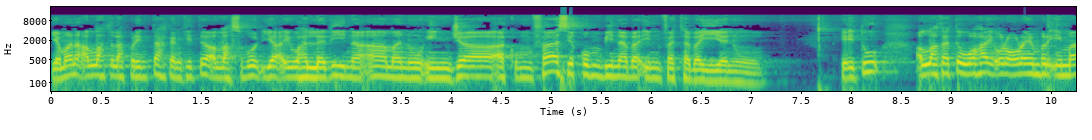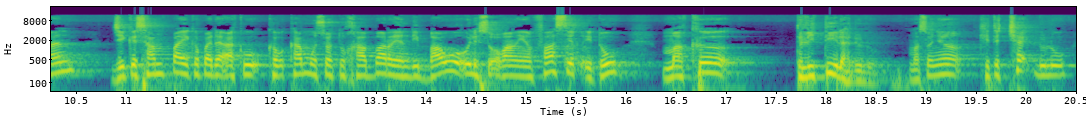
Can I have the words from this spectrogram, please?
yang mana Allah telah perintahkan kita Allah sebut ya ayyuhalladzina amanu in ja'akum fasiqun binaba'in fatabayyanu. Iaitu Allah kata wahai orang-orang yang beriman jika sampai kepada aku ke, kamu suatu khabar yang dibawa oleh seorang yang fasik itu maka telitilah dulu. Maksudnya kita cek dulu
